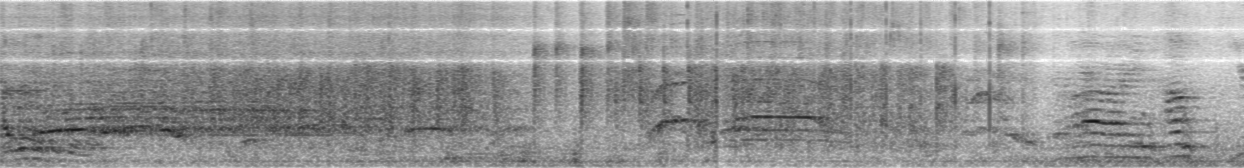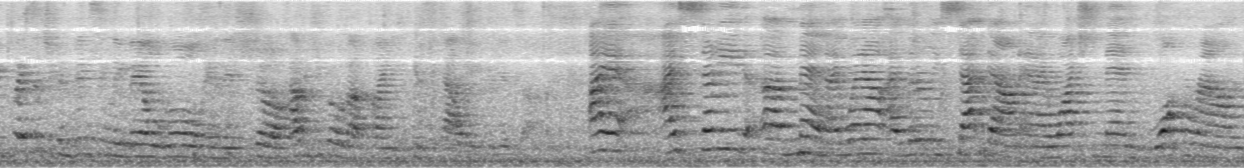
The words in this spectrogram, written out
I really appreciate it. Um, you play such a convincingly male role in this show. How did you go about finding physicality for yourself? I I studied uh, men. I went out, I literally sat down and I watched men walk around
